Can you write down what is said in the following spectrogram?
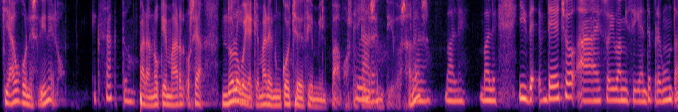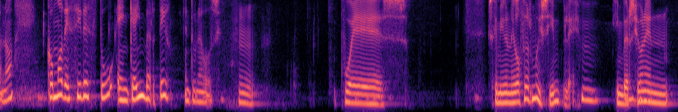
¿qué hago con ese dinero? Exacto. Para no quemar, o sea, no lo voy a quemar en un coche de 100.000 pavos, no Claro, tiene sentido, ¿sabes? claro. Vale, vale. Y de, de hecho, a eso iba mi siguiente pregunta, ¿no? ¿Cómo decides tú en qué invertir en tu negocio? Hmm. Pues es que mi negocio es muy simple. Mm. Inversión en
